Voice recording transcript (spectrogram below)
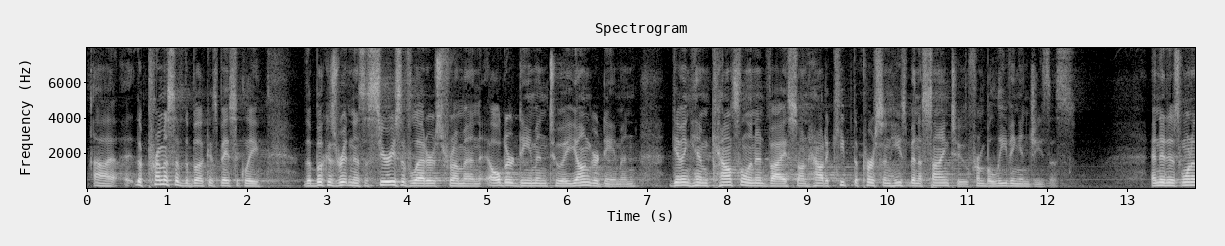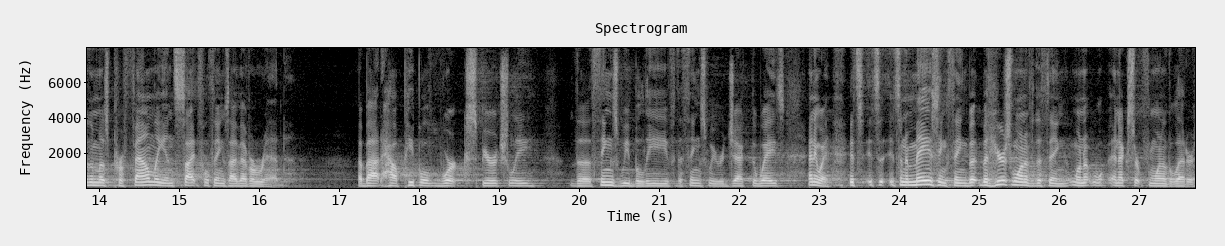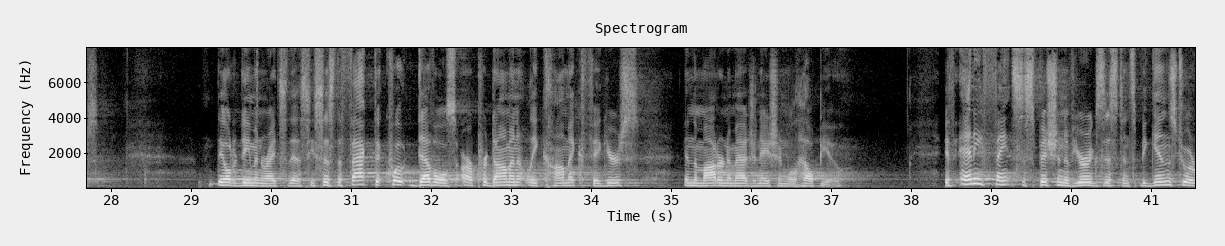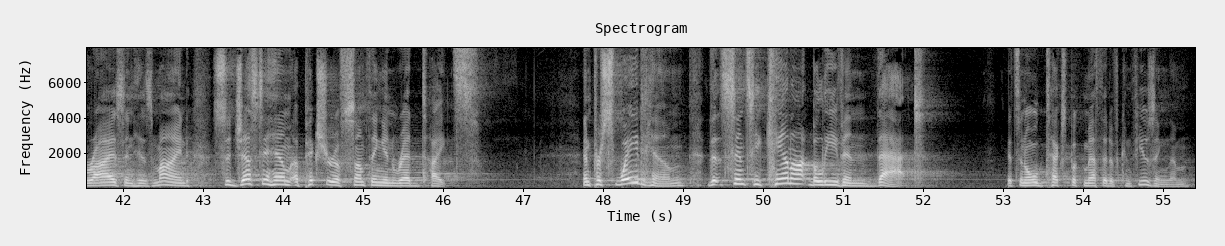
Uh, the premise of the book is basically the book is written as a series of letters from an elder demon to a younger demon, giving him counsel and advice on how to keep the person he's been assigned to from believing in Jesus. And it is one of the most profoundly insightful things I've ever read about how people work spiritually, the things we believe, the things we reject, the ways. Anyway, it's, it's, it's an amazing thing, but, but here's one of the thing, one, an excerpt from one of the letters. The elder demon writes this. He says, The fact that, quote, devils are predominantly comic figures in the modern imagination will help you. If any faint suspicion of your existence begins to arise in his mind, suggest to him a picture of something in red tights. And persuade him that since he cannot believe in that, it's an old textbook method of confusing them,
